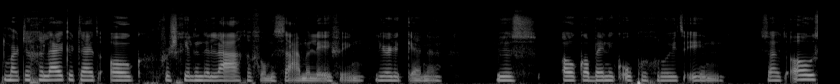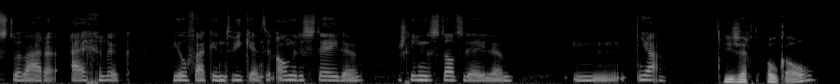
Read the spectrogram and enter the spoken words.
Maar tegelijkertijd ook verschillende lagen van de samenleving leerden kennen. Dus ook al ben ik opgegroeid in Zuidoost, we waren eigenlijk heel vaak in het weekend in andere steden, verschillende stadsdelen. Mm, ja. Je zegt ook al,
